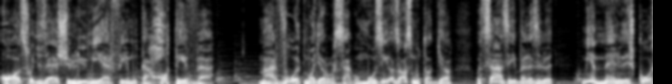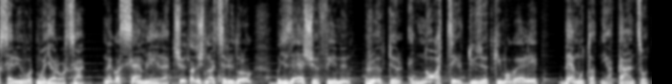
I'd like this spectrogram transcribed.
Az, hogy az első Lumière film után hat évvel már volt Magyarországon mozi, az azt mutatja, hogy száz évvel ezelőtt milyen menő és korszerű volt Magyarország, meg a szemlélet. Sőt, az is nagyszerű dolog, hogy az első filmünk rögtön egy nagy célt tűzött ki maga elé, bemutatni a táncot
